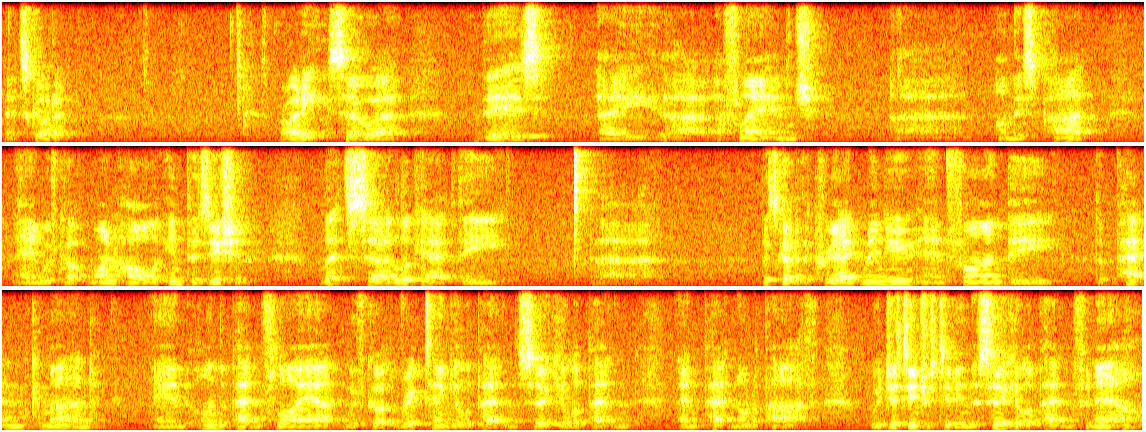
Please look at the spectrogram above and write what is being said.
That's got it. Alrighty, so uh, there's a, uh, a flange uh, on this part, and we've got one hole in position. Let's uh, look at the, uh, let's go to the create menu and find the, the pattern command and on the pattern flyout we've got rectangular pattern, circular pattern and pattern on a path. We're just interested in the circular pattern for now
